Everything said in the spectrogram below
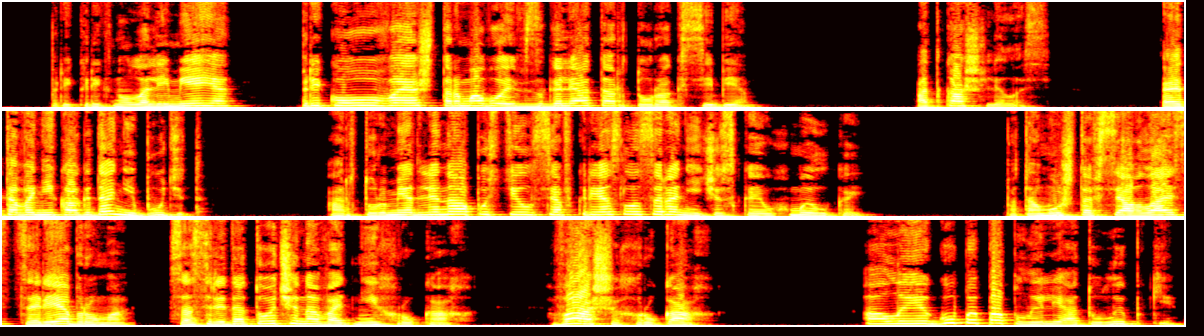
— прикрикнула Лемея, приковывая штормовой взгляд Артура к себе. Откашлялась. «Этого никогда не будет!» Артур медленно опустился в кресло с иронической ухмылкой. «Потому что вся власть Церебрума сосредоточена в одних руках. Ваших руках!» Алые губы поплыли от улыбки.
